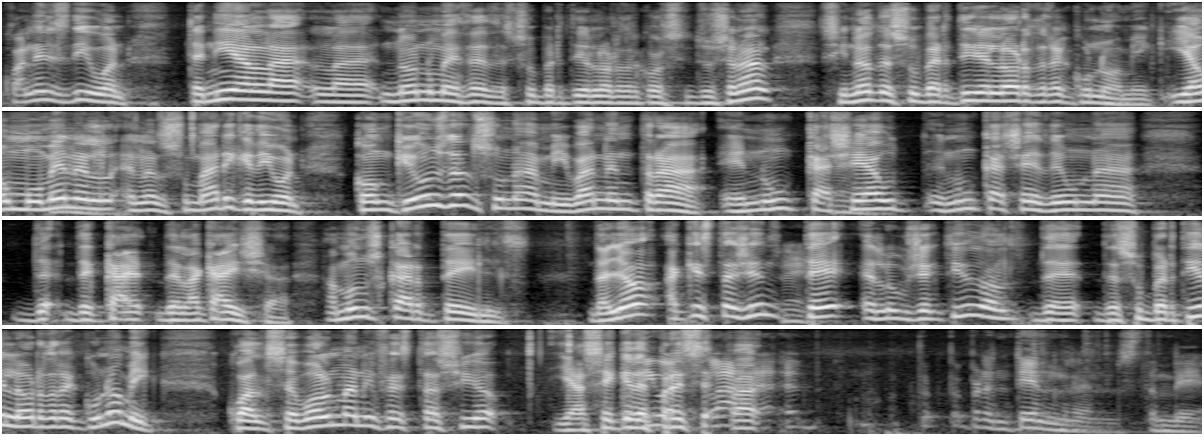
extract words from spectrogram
quan ells diuen tenia la, la, no només de subvertir l'ordre constitucional, sinó de subvertir l'ordre econòmic. Hi ha un moment en, en el sumari que diuen com que uns del tsunami van entrar en un caixer, en un caixer de, una, de, de, ca- de la caixa amb uns cartells D'allò, aquesta gent Sí. té l'objectiu del- de, de subvertir l'ordre econòmic. Qualsevol manifestació... Ja sé que Diuen, després... clar, eh, per, entendre'ns, també,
